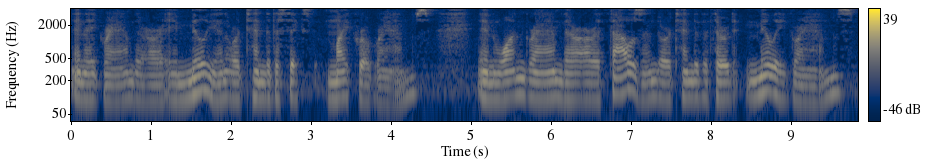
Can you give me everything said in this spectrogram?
In a gram there are a million, or 10 to the sixth, micrograms. In one gram, there are a thousand, or 10 to the third, milligrams.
